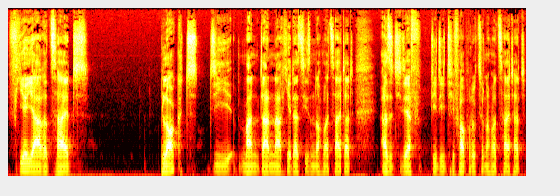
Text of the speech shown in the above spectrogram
vier Jahre Zeit blockt, die man dann nach jeder Season nochmal Zeit hat, also die der, die, die TV-Produktion nochmal Zeit hat,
